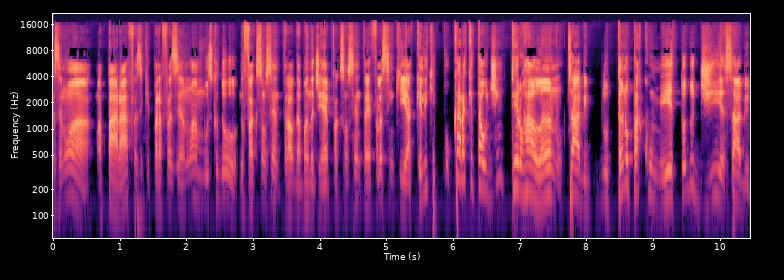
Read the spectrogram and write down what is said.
fazendo uma, uma paráfrase aqui, parafraseando uma música do, do Facção Central, da banda de rap Facção Central, e fala assim que aquele que. O cara que tá o dia inteiro ralando, sabe? Lutando pra comer todo dia, sabe?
